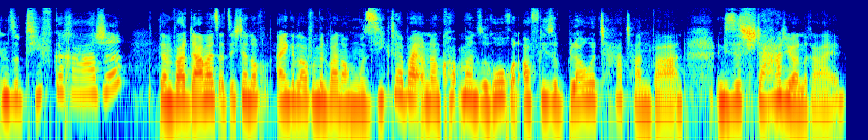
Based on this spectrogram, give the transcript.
in so Tiefgarage. Dann war damals, als ich da noch eingelaufen bin, war noch Musik dabei und dann kommt man so hoch und auf diese blaue Tatanbahn in dieses Stadion rein.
